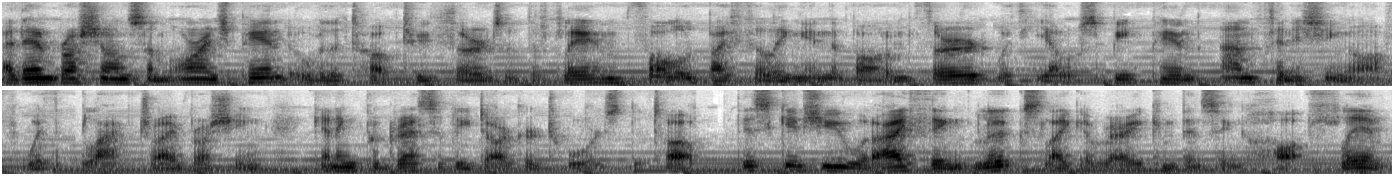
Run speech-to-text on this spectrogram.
I then brush on some orange paint over the top two thirds of the flame, followed by filling in the bottom third with yellow speed paint and finishing off with black dry brushing, getting progressively darker towards the top. This gives you what I think looks like a very convincing hot flame.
